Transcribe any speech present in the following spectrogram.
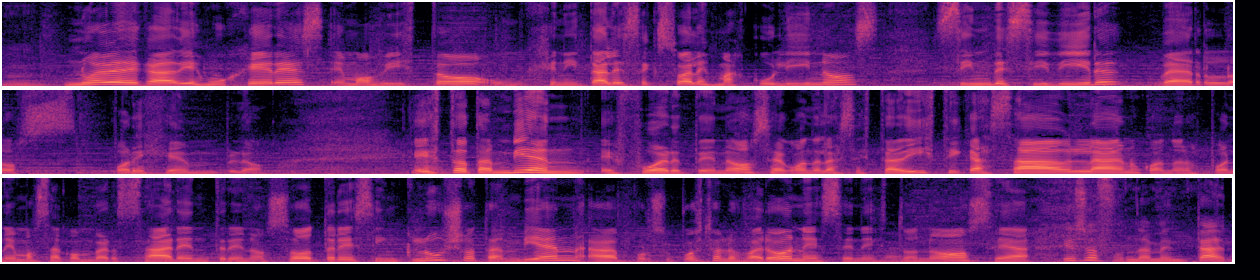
Mm. Nueve de cada diez mujeres hemos visto genitales sexuales masculinos sin decidir verlos, por ejemplo. Esto también es fuerte, ¿no? O sea, cuando las estadísticas hablan, cuando nos ponemos a conversar entre nosotros, incluyo también, a, por supuesto, a los varones en esto, ¿no? O sea, eso es fundamental.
